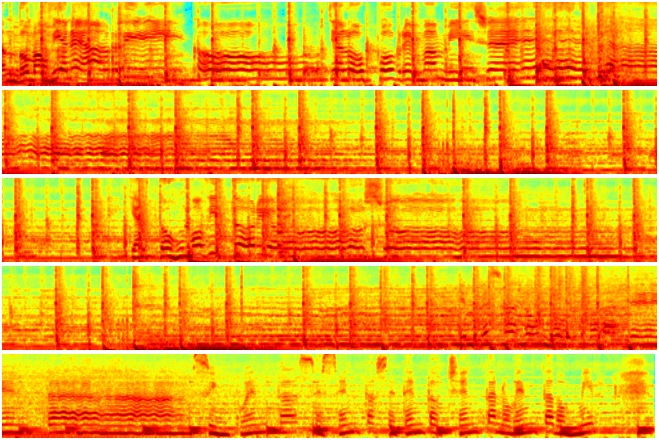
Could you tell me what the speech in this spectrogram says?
Dando más bienes al rico y a los pobres más miseria. Y alto humo victorioso. 70, 80, 90, 2000,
